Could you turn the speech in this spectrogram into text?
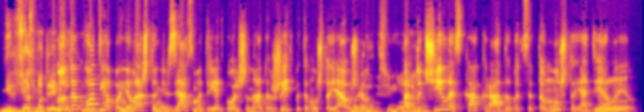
Нельзя смотреть. Ну так вот, я поняла, что нельзя смотреть, больше надо жить, потому что я уже отучилась, как радоваться тому, что я делаю. Да.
